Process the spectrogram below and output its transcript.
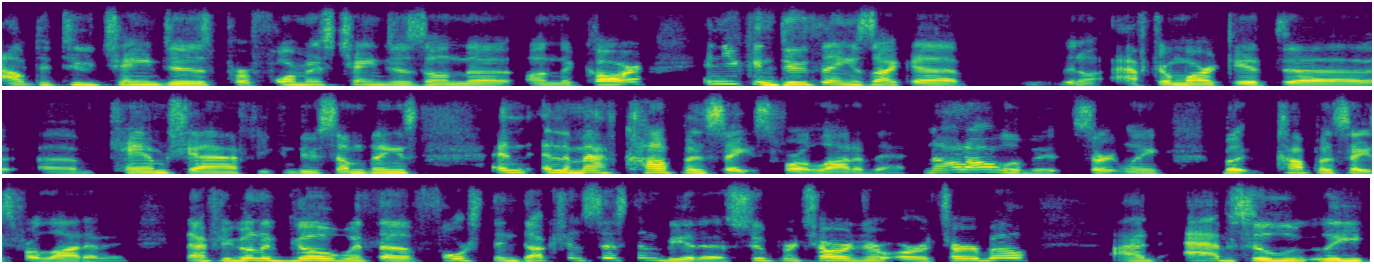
altitude changes, performance changes on the on the car, and you can do things like a you know aftermarket uh, uh, camshaft. You can do some things, and and the MAF compensates for a lot of that. Not all of it certainly, but compensates for a lot of it. Now, if you're going to go with a forced induction system, be it a supercharger or a turbo, I'd absolutely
